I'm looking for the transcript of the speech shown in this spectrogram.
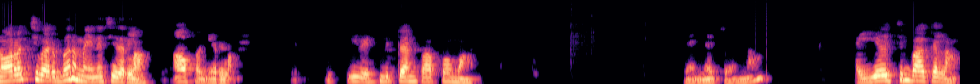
நுரைச்சி வரும்போது நம்ம என்ன செய்திடலாம்? ஆஃப் பண்ணிடலாம். இட்லி வெந்துட்டான்னு பார்ப்போமா? என்ன சொன்னா? கையை வச்சும் பார்க்கலாம்.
